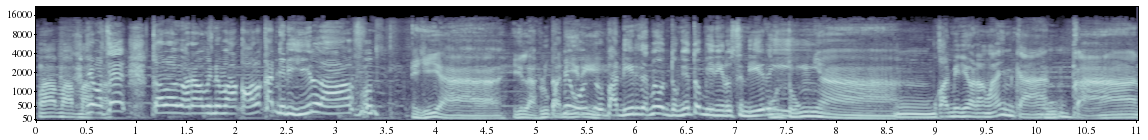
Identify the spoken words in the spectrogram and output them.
Maaf, maaf, maaf. Ya maksudnya Kalau orang minum alkohol kan jadi hilaf Iya, hilaf lupa Tapi diri. lupa diri Tapi untungnya tuh bini lu sendiri Untungnya Hmm, Bukan bini orang lain kan bukan.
